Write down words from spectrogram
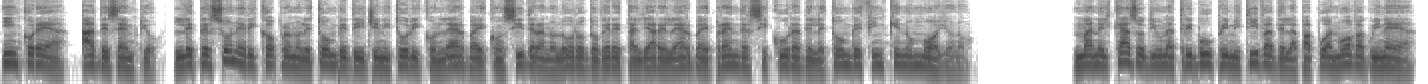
In Corea, ad esempio, le persone ricoprono le tombe dei genitori con l'erba e considerano loro dover tagliare l'erba e prendersi cura delle tombe finché non muoiono. Ma nel caso di una tribù primitiva della Papua Nuova Guinea,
